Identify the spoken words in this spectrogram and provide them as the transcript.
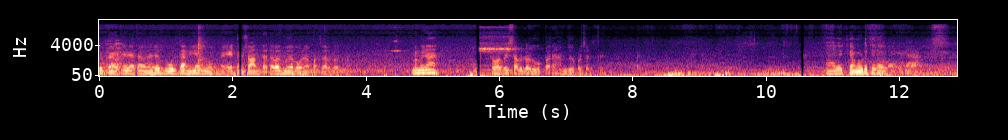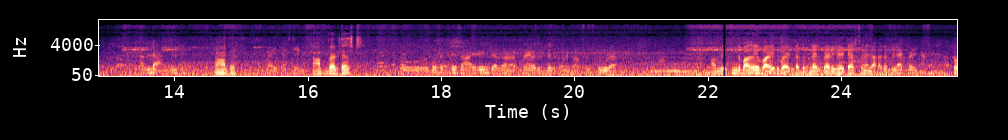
ये बैठे रहता है वैसे बोलता नहीं है लोग में। एकदम शांत रहता है बस मुझे बोलना पड़ता है लोग में। मम्मी कहाँ है? तो अभी सब लोग ऊपर हैं हम भी ऊपर चलते हैं। हाँ भाई क्या मूड है तेरा? अभी कहाँ पे? कहाँ पे बैठ टेस्ट वो सकते सारी जगह है करने काफ़ी दूर है। के बाद वाइट बेल्ट है तो ब्लैक बेल्ट के टेस्ट देने जा रहा है ब्लैक बेल्ट तो?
